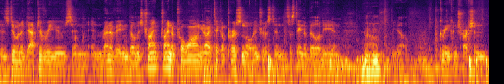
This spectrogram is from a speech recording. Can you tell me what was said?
is doing adaptive reuse and, and renovating buildings, trying trying to prolong. You know, I take a personal interest in sustainability and um, you know green construction.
